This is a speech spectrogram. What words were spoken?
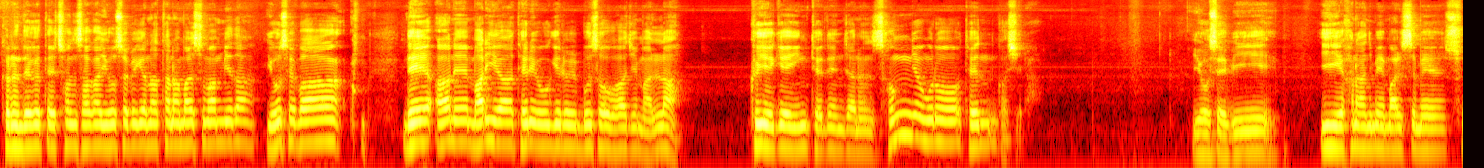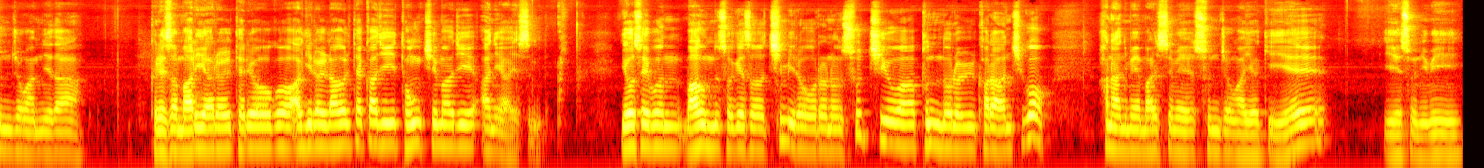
그런데 그때 천사가 요셉에게 나타나 말씀합니다. 요셉아, 내 아내 마리아 데려오기를 무서워하지 말라. 그에게 잉태된 자는 성령으로 된 것이라. 요셉이 이 하나님의 말씀에 순종합니다. 그래서 마리아를 데려오고 아기를 낳을 때까지 동침하지 아니하였습니다. 요셉은 마음속에서 치밀어 오르는 수치와 분노를 가라앉히고 하나님의 말씀에 순종하였기에 예수님이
